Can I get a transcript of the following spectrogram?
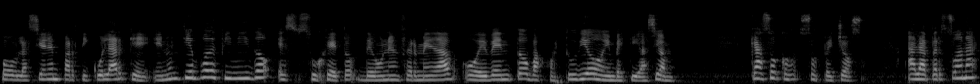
población en particular que en un tiempo definido es sujeto de una enfermedad o evento bajo estudio o investigación. Caso sospechoso. A la persona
